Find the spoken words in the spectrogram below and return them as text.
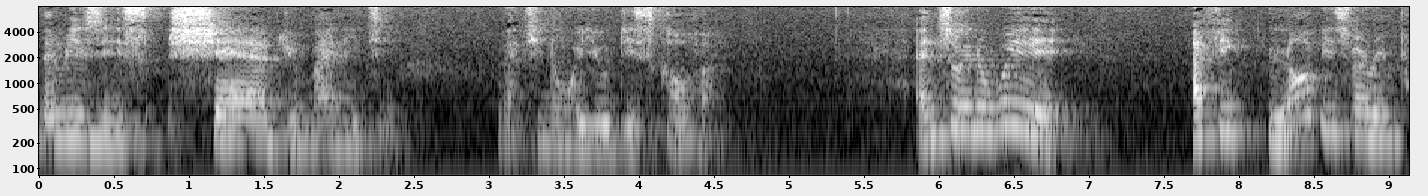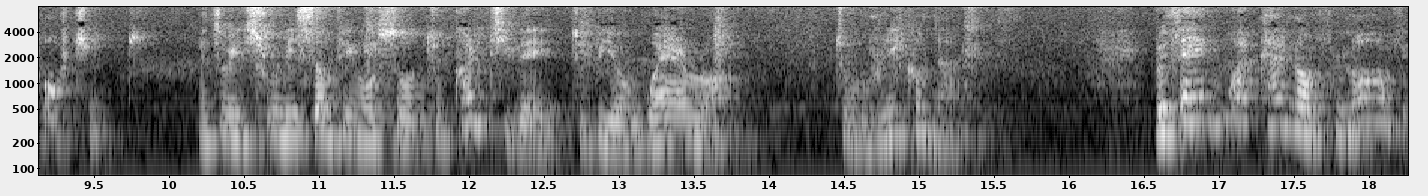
there is this shared humanity that in a way you discover. And so, in a way, I think love is very important. And so, it's really something also to cultivate, to be aware of, to recognize. But then, what kind of love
